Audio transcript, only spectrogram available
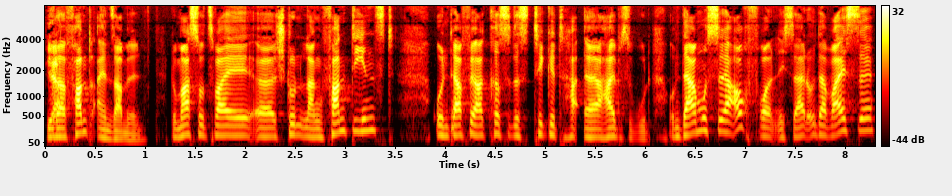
Ja. Oder Pfand einsammeln. Du machst so zwei äh, Stunden lang Pfanddienst und dafür kriegst du das Ticket äh, halb so gut. Und da musst du ja auch freundlich sein. Und da weißt du,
